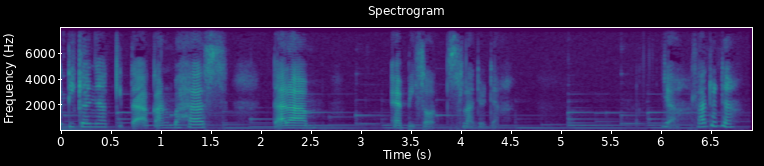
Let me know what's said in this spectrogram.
Ketiganya kita akan bahas dalam episode selanjutnya. Ya, selanjutnya.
